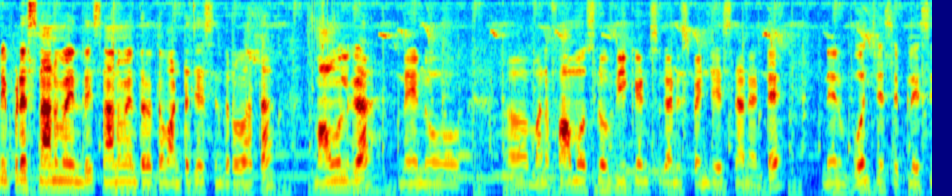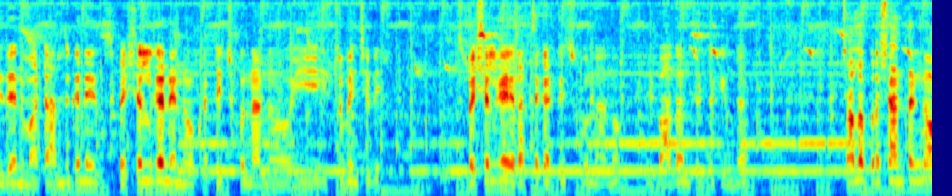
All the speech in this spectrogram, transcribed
అండ్ ఇప్పుడే స్నానం అయింది స్నానం అయిన తర్వాత వంట చేసిన తర్వాత మామూలుగా నేను మన ఫామ్ హౌస్లో వీకెండ్స్ కానీ స్పెండ్ చేసినానంటే నేను భోజనం చేసే ప్లేస్ ఇదే అనమాట అందుకని స్పెషల్గా నేను కట్టించుకున్నాను ఈ చూపించింది స్పెషల్గా ఈ రచ్చ కట్టించుకున్నాను ఈ బాదం చెట్టు కింద. చాలా ప్రశాంతంగా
